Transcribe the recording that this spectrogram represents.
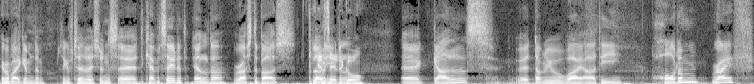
Jeg går bare igennem dem, så jeg kan fortælle, hvad jeg synes. Uh, Decapitated, Elder, Rust the Boss, vil tage det gode. uh, Gals, uh, W-Y-R-D, Hordom Rife,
